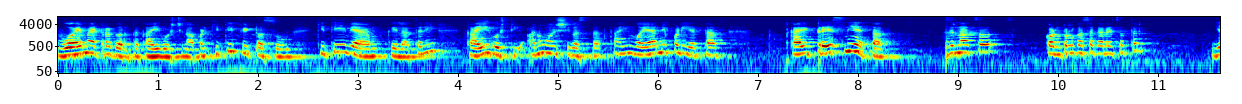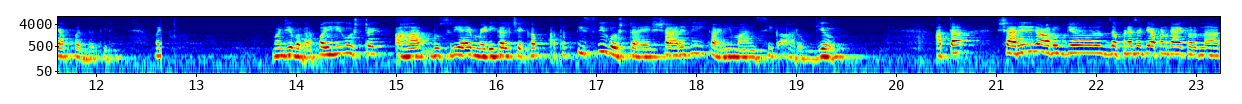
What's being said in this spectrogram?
वय मॅटर करतं काही गोष्टींना. आपण किती फिट असू किती व्यायाम केला तरी काही गोष्टी अनुवंशिक असतात काही वयाने पण येतात काही ट्रेसनी येतात. वजनाचं कंट्रोल कसं करायचं तर? या पद्धतीने. म्हणजे बघा पहिली गोष्ट आहार दुसरी आहे मेडिकल चेकअप आता तिसरी गोष्ट आहे शारीरिक आणि मानसिक आरोग्य. आता शारीरिक आरोग्य जपण्यासाठी आपण काय करणार?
